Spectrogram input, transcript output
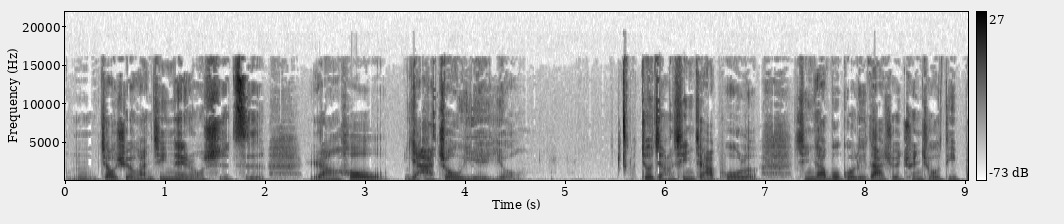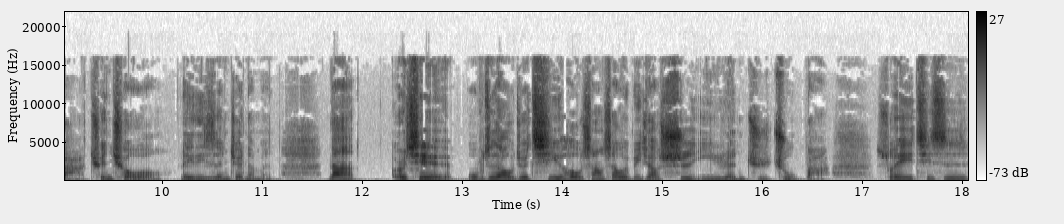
嗯教学环境、内容、师资，然后亚洲也有。就讲新加坡了，新加坡国立大学全球第八，全球哦，Ladies and gentlemen。那而且我不知道，我觉得气候上稍微比较适宜人居住吧，所以其实。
